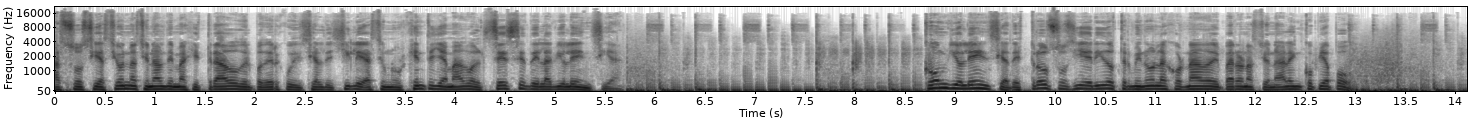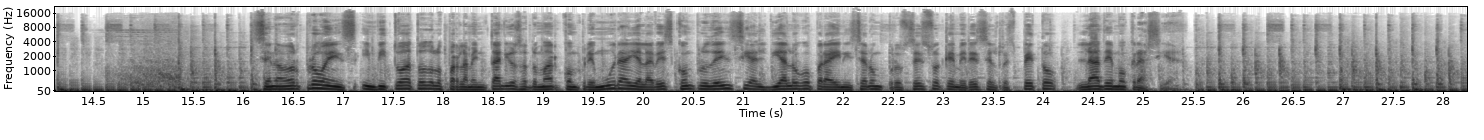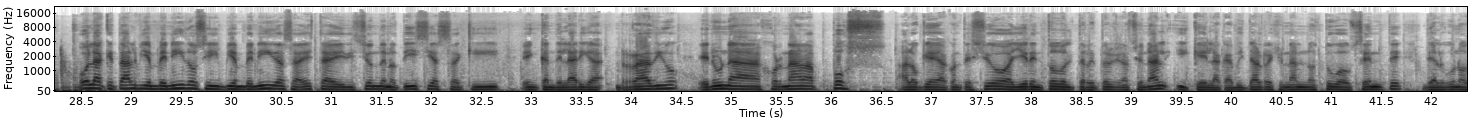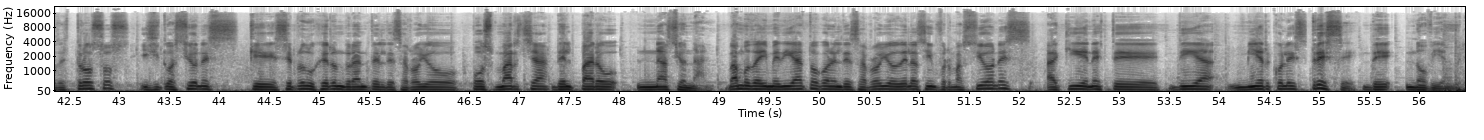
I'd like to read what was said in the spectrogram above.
Asociación Nacional de Magistrados del Poder Judicial de Chile hace un urgente llamado al cese de la violencia. Con violencia, destrozos y heridos terminó la jornada de paro nacional en Copiapó. Senador Proens invitó a todos los parlamentarios a tomar con premura y a la vez con prudencia el diálogo para iniciar un proceso que merece el respeto, la democracia. Hola, ¿qué tal? Bienvenidos y bienvenidas a esta edición de noticias aquí en Candelaria Radio, en una jornada post a lo que aconteció ayer en todo el territorio nacional y que la capital regional no estuvo ausente de algunos destrozos y situaciones que se produjeron durante el desarrollo post-marcha del paro nacional. Vamos de inmediato con el desarrollo de las informaciones aquí en este día miércoles 13 de noviembre.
